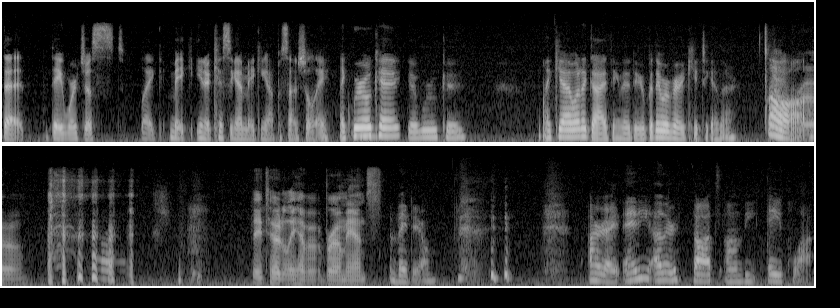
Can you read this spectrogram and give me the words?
that they were just like make you know kissing and making up essentially. Like we're okay. Yeah, we're okay. Like yeah, what a guy thing to do. But they were very cute together. Aw. Bro. they totally have a bromance. They do. All right. Any other thoughts on the A plot?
